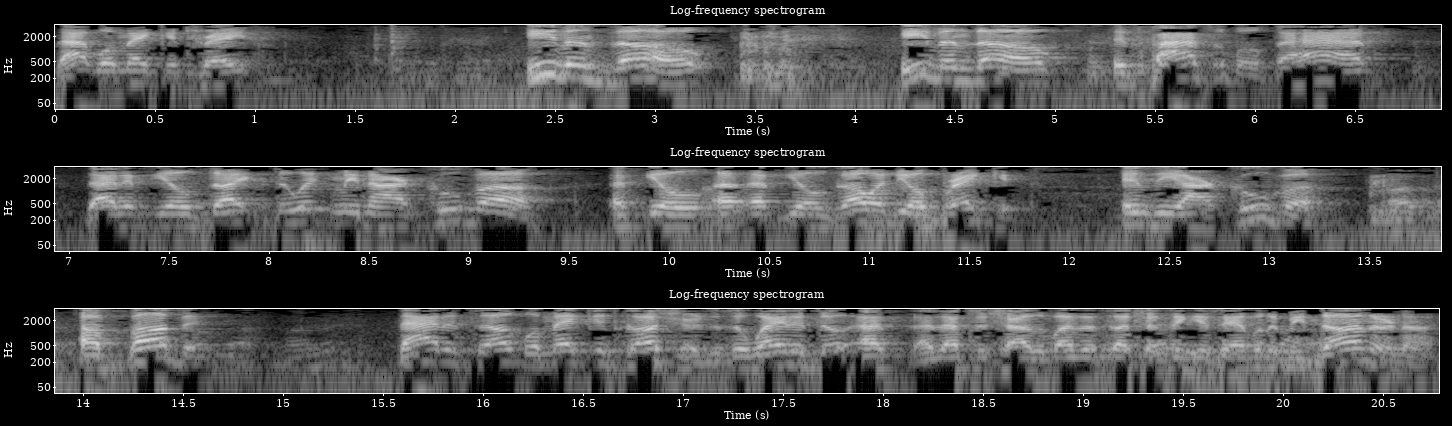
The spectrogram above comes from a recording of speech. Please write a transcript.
That will make it treif. Even though, even though it's possible to have that if you'll do it in our kuba, if you'll uh, if you'll go and you'll break it in the arkuva above it, that itself will make it kosher. There's a way to do it. Uh, that's a shadow whether such a thing is able to be done or not.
